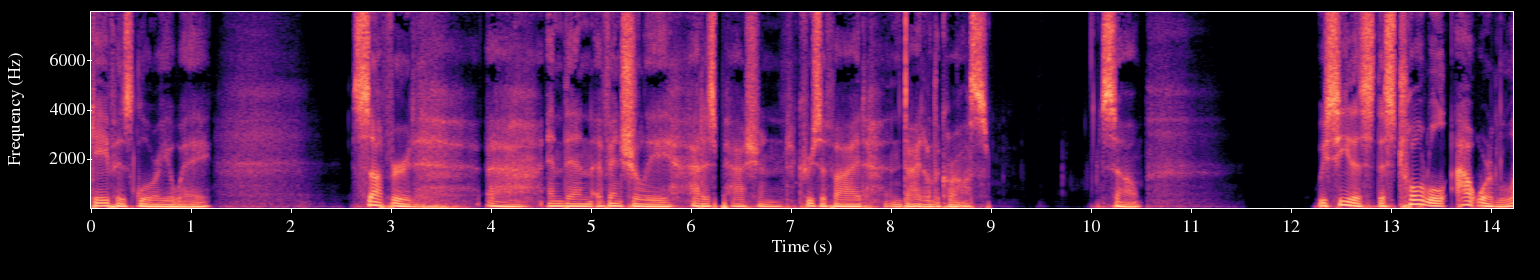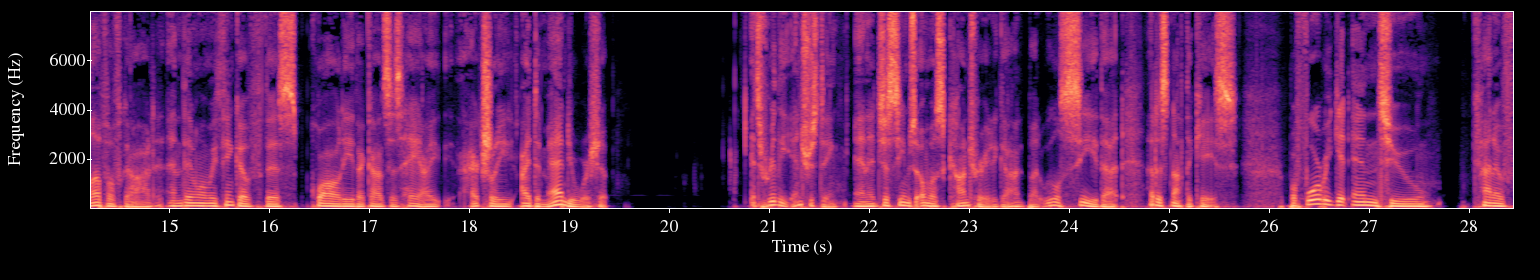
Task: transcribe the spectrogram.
gave his glory away, suffered uh, and then eventually had his passion crucified and died on the cross. So we see this this total outward love of God, and then when we think of this quality that God says, "Hey, I actually I demand your worship," it's really interesting, and it just seems almost contrary to God. But we'll see that that is not the case. Before we get into kind of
